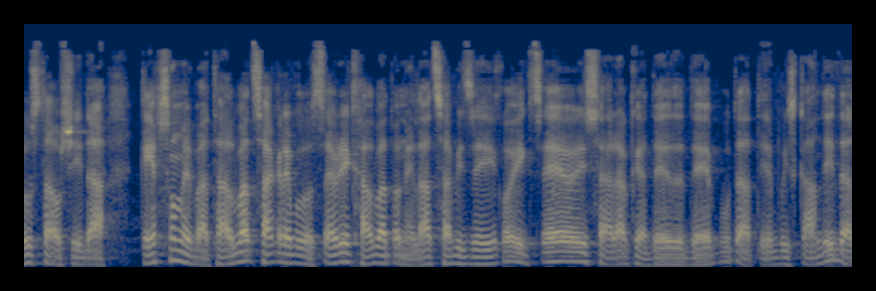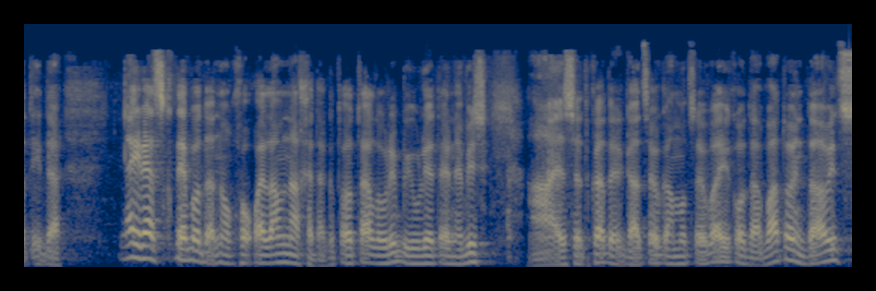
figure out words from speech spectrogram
რუსთავში და გეხსომებათ ალბათ საკრებულოს წევრი ქალბატონი ლაცაბიძე იყო იქ ისა რა ქვია დეპუტატი ის კანდიდატი და აი რაც ხდებოდა ნუ ხო ყველა ვნახე და ტოტალური ბიულეტენების აა ესე თქვა გაწევ გამოწევა იყო და ბატონი დავითს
